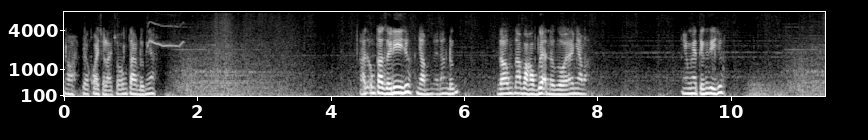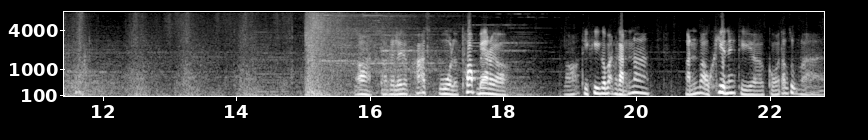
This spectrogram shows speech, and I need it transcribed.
Rồi bây giờ quay trở lại chỗ ông ta đứng nhá. À, ông ta rời đi chứ nhầm lại đang đứng. Giờ ông ta vào học viện được rồi anh em ạ. Anh em nghe tiếng gì chứ? Rồi ta phải lấy được fast wall là top barrier. Đó thì khi các bạn gắn à, gắn vào khiên ấy thì à, có tác dụng là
